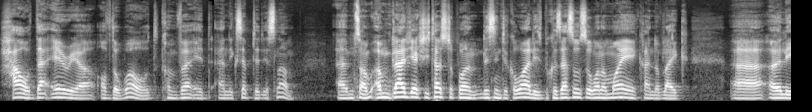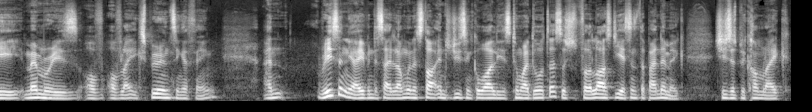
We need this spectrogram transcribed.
how that area of the world converted and accepted Islam. Um, so I'm, I'm glad you actually touched upon listening to Qawwalis because that's also one of my kind of like uh, early memories of, of like experiencing a thing. And recently I even decided I'm going to start introducing Qawwalis to my daughter. So she, for the last year since the pandemic, she's just become like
